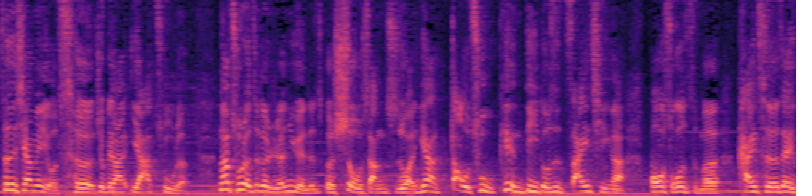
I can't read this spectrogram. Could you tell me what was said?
甚至下面有车就被它压住了。那除了这个人员的这个受伤之外，你看到处遍地都是灾情啊，包括说什么开车在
